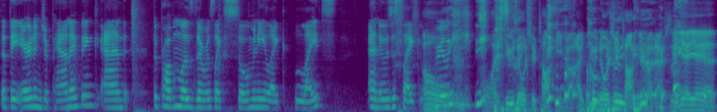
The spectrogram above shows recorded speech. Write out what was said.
that they aired in Japan, I think. And the problem was there was like so many like lights, and it was just like Oh, really. oh, I do know what you're talking about. I do Oh, know what you're talking about. Actually, yeah, yeah, yeah.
